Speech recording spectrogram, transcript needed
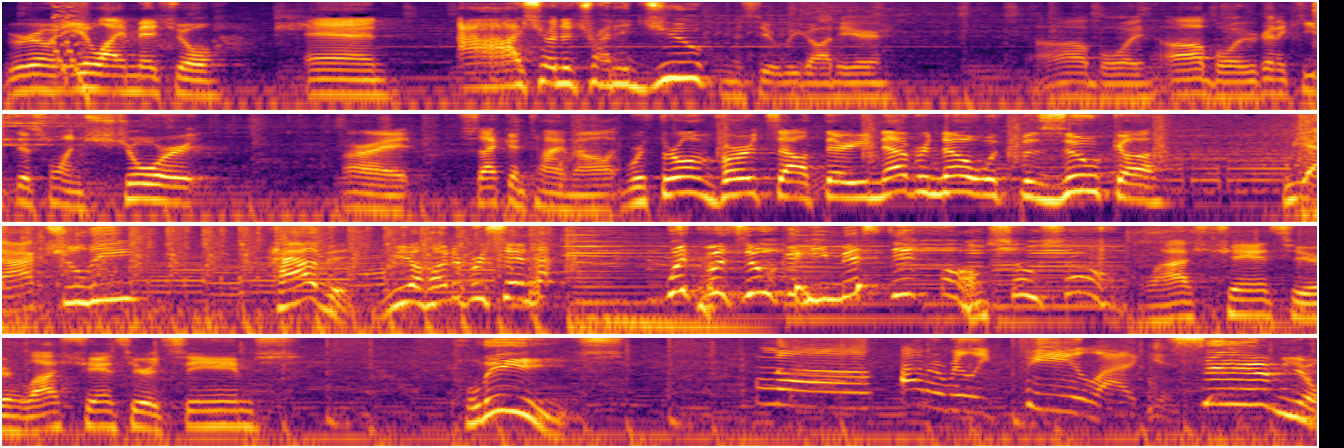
We're going Eli Mitchell. And... Ah, I shouldn't have tried to juke. Let me see what we got here. Oh, boy. Oh, boy. We're going to keep this one short. All right, second timeout. We're throwing verts out there. You never know with Bazooka. We actually have it. We 100% With Bazooka, he missed it. Oh, I'm so sad. Last chance here. Last chance here, it seems. Please. Nah, I don't really feel like it. Samuel,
